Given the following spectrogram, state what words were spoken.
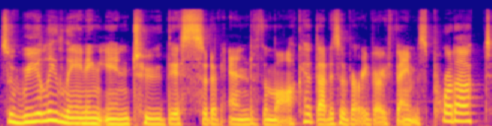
So, really leaning into this sort of end of the market. That is a very, very famous product.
